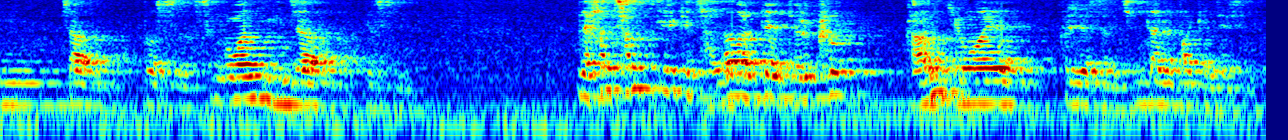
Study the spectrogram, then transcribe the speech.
이민자로서 성공한 이민자였습니다. 근데 한참 이렇게 잘 나갈 때 덜컥 간 경화에 걸려서 진단을 받게 됐습니다.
